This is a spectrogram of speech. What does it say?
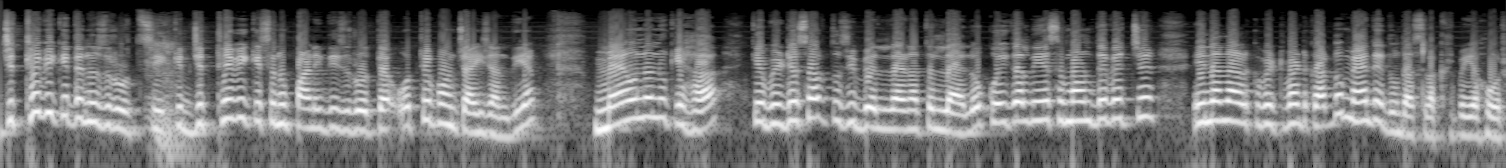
ਜਿੱਥੇ ਵੀ ਕਿਤੇ ਨੂੰ ਜ਼ਰੂਰਤ ਸੀ, ਕਿ ਜਿੱਥੇ ਵੀ ਕਿਸੇ ਨੂੰ ਪਾਣੀ ਦੀ ਜ਼ਰੂਰਤ ਹੈ, ਉੱਥੇ ਪਹੁੰਚਾਈ ਜਾਂਦੀ ਆ। ਮੈਂ ਉਹਨਾਂ ਨੂੰ ਕਿਹਾ ਕਿ ਵੀਡੀਓ ਸਾਹਿਬ, ਤੁਸੀਂ ਬਿੱਲ ਲੈਣਾ ਤੇ ਲੈ ਲਓ, ਕੋਈ ਗੱਲ ਨਹੀਂ ਇਸ ਅਮਾਉਂਟ ਦੇ ਵਿੱਚ। ਇਹਨਾਂ ਨਾਲ ਕਮਿਟਮੈਂਟ ਕਰ ਦਿਓ, ਮੈਂ ਦੇ ਦੂੰ 10 ਲੱਖ ਰੁਪਈਆ ਹੋਰ।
